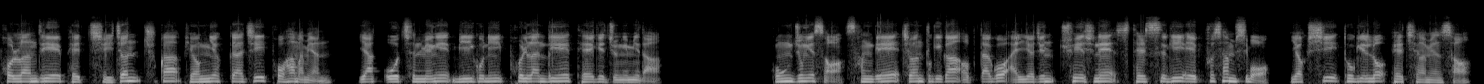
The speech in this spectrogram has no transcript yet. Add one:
폴란드에 배치 이전 추가 병력까지 포함하면 약 5천명의 미군이 폴란드에 대기 중입니다. 공중에서 상대의 전투기가 없다고 알려진 최신의 스텔스기 F-35 역시 독일로 배치하면서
